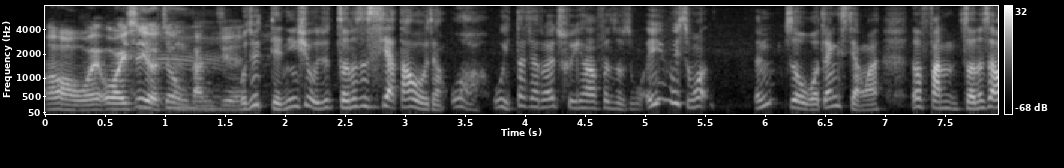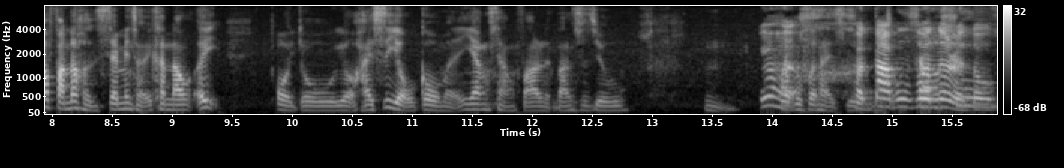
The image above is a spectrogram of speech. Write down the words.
哦，我我也是有这种感觉。我就点进去，我就真的是吓到我讲，哇，喂，大家都在催他分手什么？诶，为什么？嗯，只有我这样想吗？那翻真的是要翻到很下面才会看到，诶，哦，有有还是有跟我们一样想法的人，但是就嗯，因为很部分还是很大部分的人都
